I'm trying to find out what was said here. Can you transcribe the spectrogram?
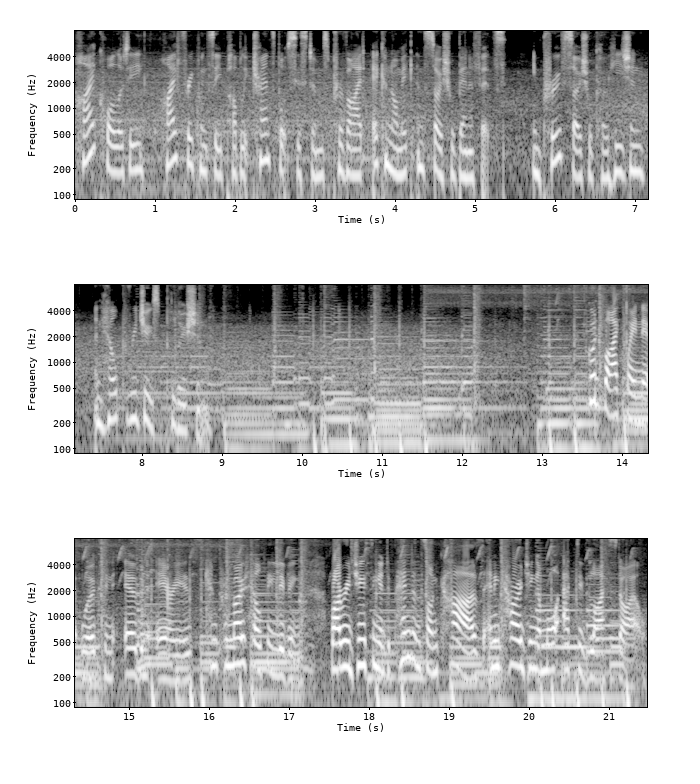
High quality, high frequency public transport systems provide economic and social benefits, improve social cohesion, and help reduce pollution. Good bikeway networks in urban areas can promote healthy living by reducing a dependence on cars and encouraging a more active lifestyle.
